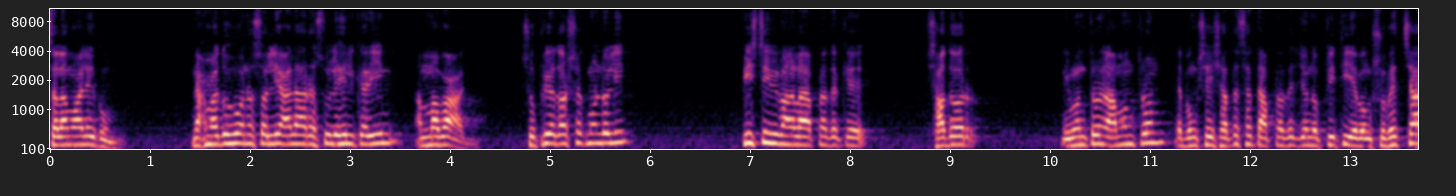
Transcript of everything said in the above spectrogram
আসসালামু আলাইকুম। নাহমাদুহু নসল্লি আলা রসুলহিল করিম। আম্মাবাদ সুপ্রিয় দর্শক মণ্ডলী পিস টিভি বাংলা আপনাদেরকে সাদর নিমন্ত্রণ, আমন্ত্রণ এবং সেই সাথে সাথে আপনাদের জন্য প্রীতি এবং শুভেচ্ছা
